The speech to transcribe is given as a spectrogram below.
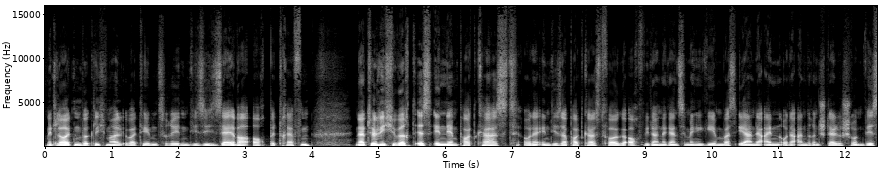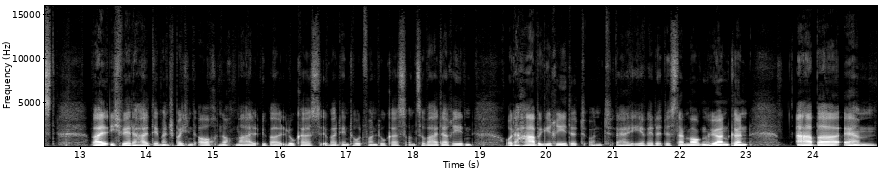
mit Leuten wirklich mal über Themen zu reden, die sie selber auch betreffen Natürlich wird es in dem Podcast oder in dieser Podcast-Folge auch wieder eine ganze Menge geben, was ihr an der einen oder anderen Stelle schon wisst, weil ich werde halt dementsprechend auch nochmal über Lukas, über den Tod von Lukas und so weiter reden oder habe geredet und äh, ihr werdet es dann morgen hören können. Aber ähm,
